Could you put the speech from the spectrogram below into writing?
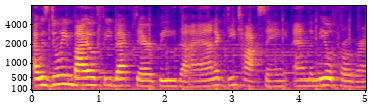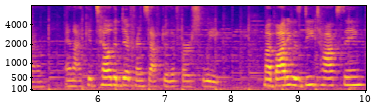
I was doing biofeedback therapy, the ionic detoxing, and the meal program, and I could tell the difference after the first week. My body was detoxing,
